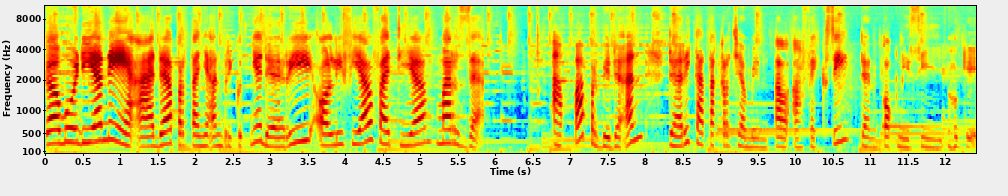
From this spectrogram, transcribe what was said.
Kemudian nih ada pertanyaan berikutnya dari Olivia Fadia Marza apa perbedaan dari kata kerja mental afeksi dan kognisi oke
